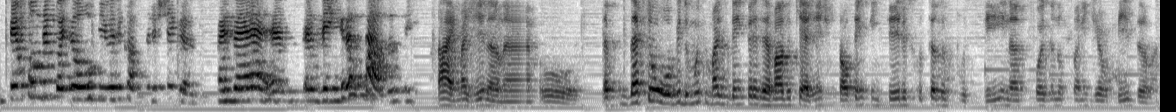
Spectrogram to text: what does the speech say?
um tempo depois eu ouvi o helicóptero chegando. Mas é, é, é, bem engraçado, assim. Ah, imagina, né? O... Deve ter um ouvido muito mais bem preservado que a gente, que tá o tempo inteiro escutando buzina, coisa no fone de ouvido. Né?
